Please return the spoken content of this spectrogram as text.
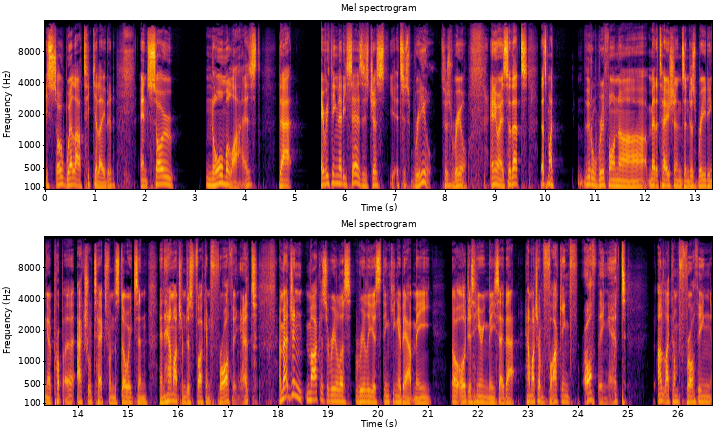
is so well articulated and so normalized that everything that he says is just it's just real. It's just real. Anyway, so that's that's my little riff on uh, meditations and just reading a proper actual text from the Stoics and and how much I'm just fucking frothing it. Imagine Marcus Aurelius, Aurelius thinking about me or, or just hearing me say that. How much I'm fucking frothing it. I'm, like I'm frothing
